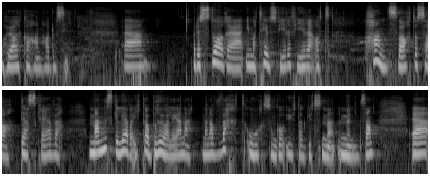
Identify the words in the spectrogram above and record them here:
og høre hva han hadde å si. Eh, og Det står eh, i Matteus 4,4 at han svarte og sa, det er skrevet, mennesket lever ikke av brød alene, men av hvert ord som går ut av Guds munn. sant? Eh,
